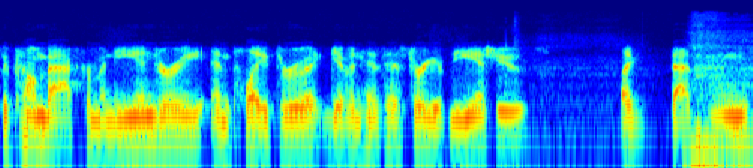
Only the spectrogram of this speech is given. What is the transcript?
to come back from a knee injury and play through it, given his history of knee issues. Like that seems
